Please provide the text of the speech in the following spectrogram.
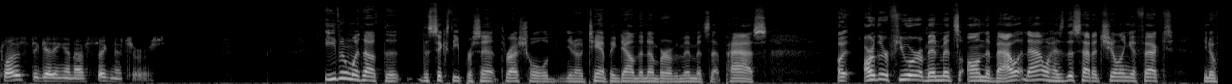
close to getting enough signatures. Even without the, the 60% threshold, you know, tamping down the number of amendments that pass, are, are there fewer amendments on the ballot now? Has this had a chilling effect, you know,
